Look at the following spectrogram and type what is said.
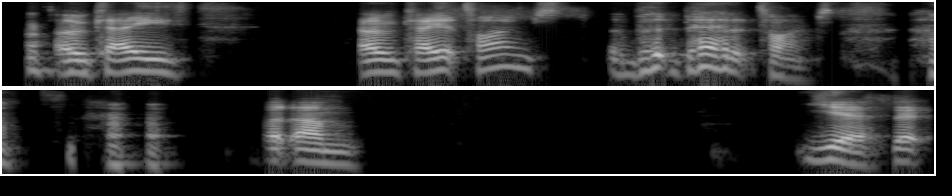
okay okay at times a bit bad at times. But um, yeah, that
